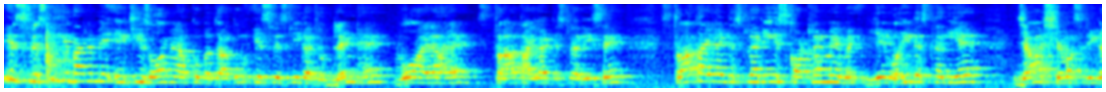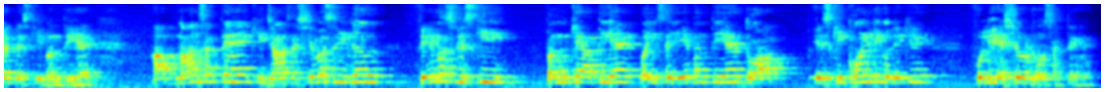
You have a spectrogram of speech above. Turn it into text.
इस विस्की के बारे में एक चीज़ और मैं आपको बता दूँ, इस विस्की का जो ब्लेंड है, वो आया है स्त्रात आइला डिस्टलरी से। स्त्रात आइला डिस्टलरी स्कॉटलैंड में ये वही डिस्टलरी है जहाँ शिवस रीगल विस्की बनती है। आप मान सकते हैं कि जहाँ से शिवस रीगल फ़ेमस विस्की बन के आती है, वहीं से ये बनती है तो आप इसकी क्वालिटी को लेके फुली एश्योर्ड हो सकते हैं।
